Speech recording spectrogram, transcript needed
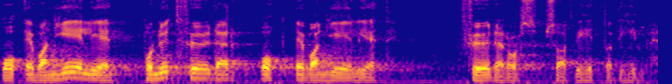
och evangeliet på nytt föder och evangeliet föder oss så att vi hittar till himlen.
